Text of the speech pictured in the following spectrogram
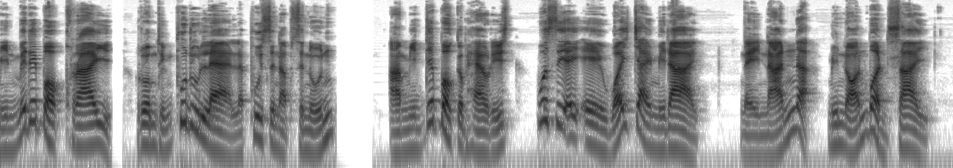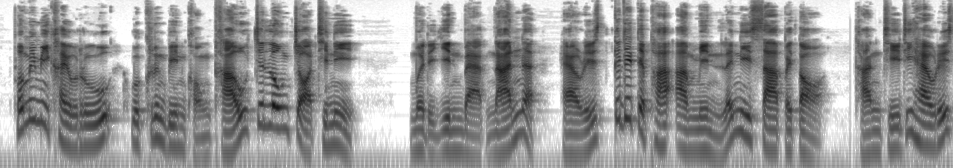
มินไม่ได้บอกใคร รวมถึงผู้ดูแลและผู้สนับสนุน อามินได้บอกกับแฮร์ริสว่า CIA ไว้ใจไม่ได้ ในนั้นน่ะมีหนอนบ่อนไส้เพราะไม่มีใครรู้ว่าเครื่องบินของเขาจะลงจอดที่นี่ เมื่อได้ยินแบบนั้นน่ะแฮร์ริสก็ได้แต่พาอามินและนีซาไปต่อ ทันทีที่แฮร์ริส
